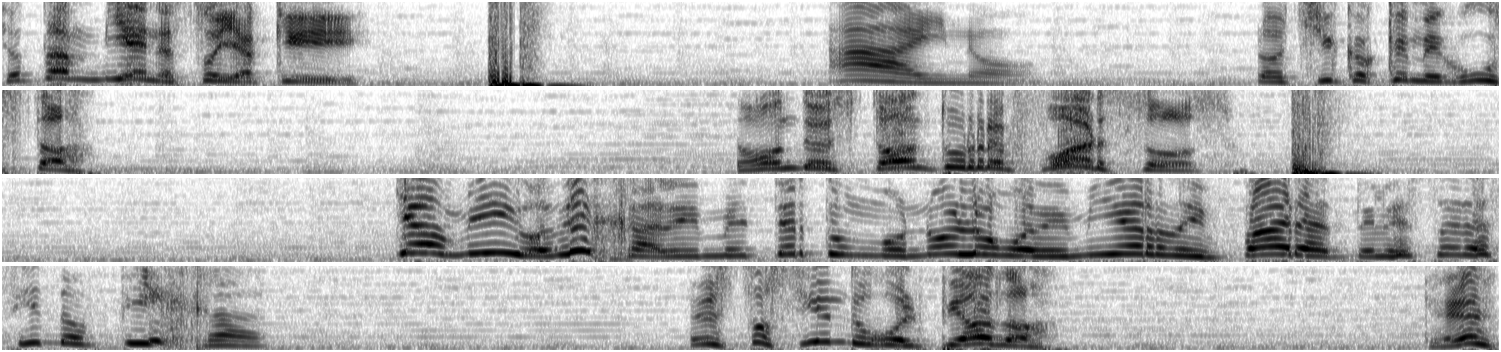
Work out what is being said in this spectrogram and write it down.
Yo también estoy aquí. Ay, no. La chica que me gusta. ¿Dónde están tus refuerzos? ¿Qué amigo? Deja de meterte un monólogo de mierda y párate, le están haciendo pija. Está siendo golpeada. ¿Qué?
